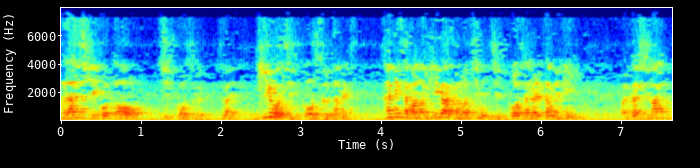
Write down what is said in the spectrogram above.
正しいことを実行する。つまり義を実行するため。神様の義がこの地に実行されるために私は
